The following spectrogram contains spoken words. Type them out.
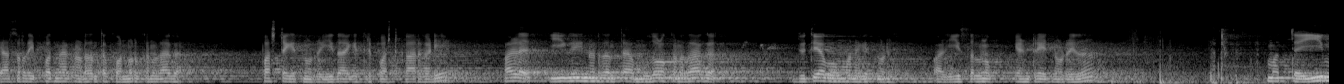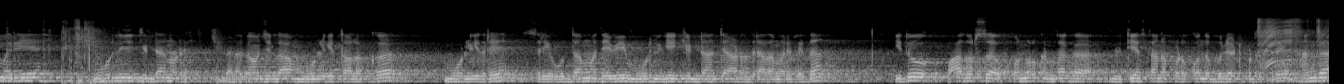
ಎರಡು ಸಾವಿರದ ಇಪ್ಪತ್ತ್ನಾಲ್ಕು ನಡೆದಂಥ ಕೊನ್ನೂರು ಕನ್ನದಾಗ ಫಸ್ಟ್ ಆಗೈತೆ ನೋಡಿರಿ. ಇದಾಗಿತ್ತು ರೀ ಫಸ್ಟ್ ಕಾರ್ ಗಾಡಿ. ಹೊಳ್ಳೆ ಈಗ ನಡೆದಂಥ ಮುದೋಳ ಕನ್ನದಾಗ ದ್ವಿತೀಯ ಬಹುಮಾನ ಆಗೈತೆ ನೋಡಿರಿ. ಭಾಳ ಈ ಸಲನೂ ಎಂಟ್ರಿ ಐತೆ ನೋಡ್ರಿ ಇದು. ಮತ್ತು ಈ ಮರಿ ಮೂರ್ಲಿ ಗಿಡ್ಡ ನೋಡಿರಿ. ಬೆಳಗಾವಿ ಜಿಲ್ಲಾ ಮೂರ್ಲಿಗಿ ತಾಲೂಕು ಮೂರ್ಲಿಗಿದ್ರಿ. ಶ್ರೀ ಉದ್ದಮ್ಮ ದೇವಿ ಮೂರ್ಲಿಗಿ ಗಿಡ್ಡ ಅಂತ ಆಡಿದ್ರಿ ಅದ ಮರಿ ಇದು. ಇದು ಹೋದ ವರ್ಷ ಕೊನ್ನೂರು ಕಣದಾಗ ದ್ವಿತೀಯ ಸ್ಥಾನ ಪಡ್ಕೊಂಡು ಬುಲೆಟ್ ಪಡೆದ್ರಿ ಹಂಗೆ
